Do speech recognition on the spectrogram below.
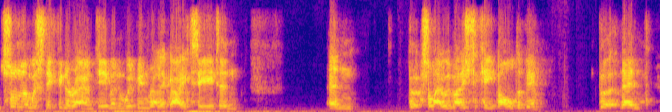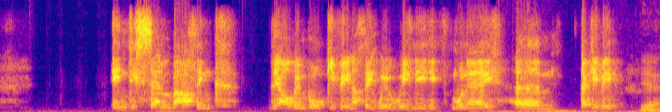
Sunderland was sniffing around him and we'd been relegated and and but somehow we managed to keep hold of him. But then in December, I think the Albion bought Giving. I think we, we needed money. Um, they give in yeah,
